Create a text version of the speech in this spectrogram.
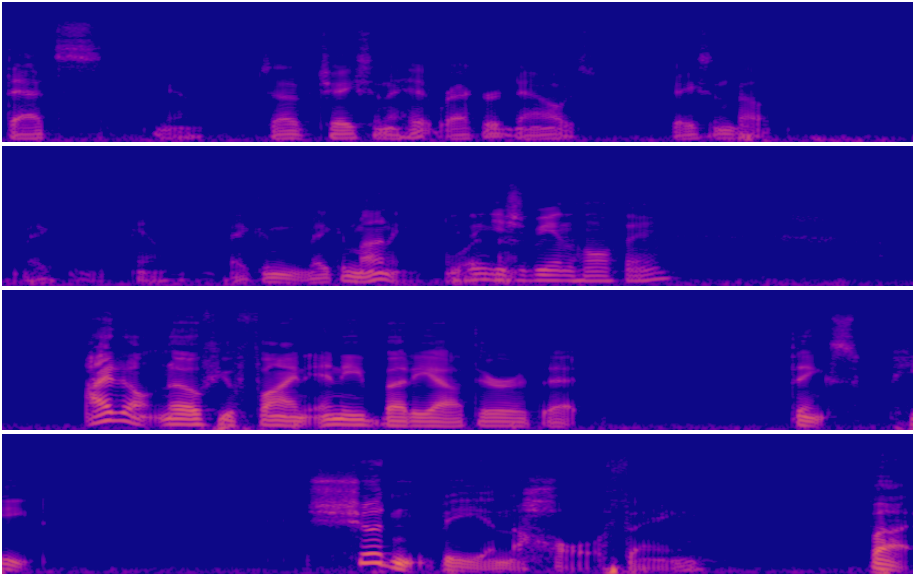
that's you know instead of chasing a hit record now he's chasing about make you know making making money Do you think he should be in the Hall of Fame? i don't know if you'll find anybody out there that thinks pete shouldn't be in the hall of fame but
